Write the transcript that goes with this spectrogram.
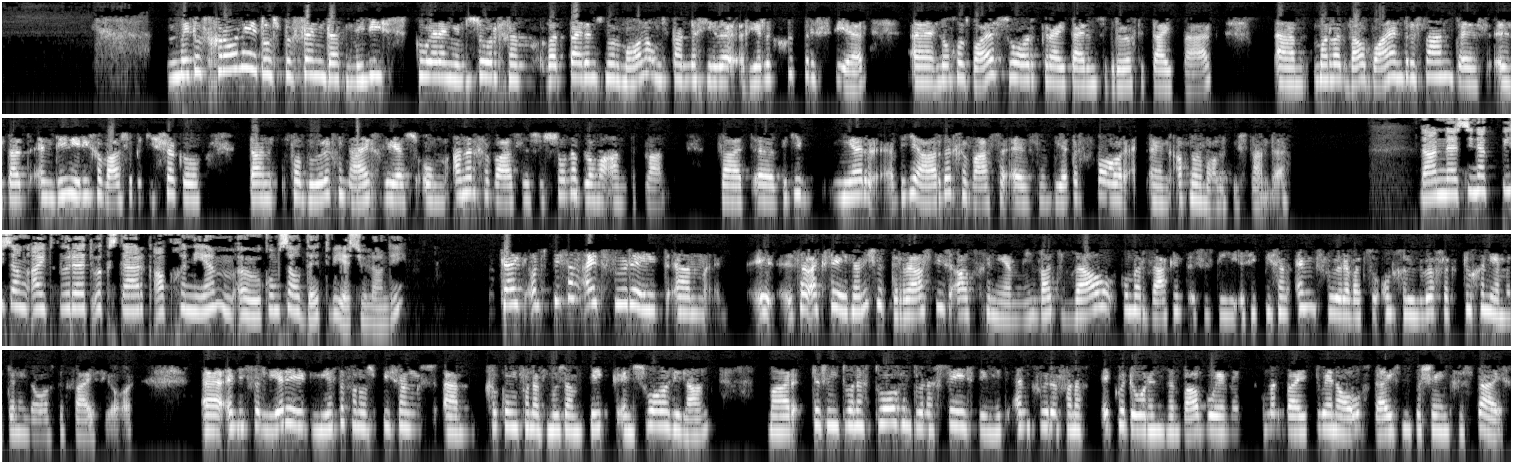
Met ons grane het ons bevind dat mielies, koring en sorghum wat tydens normale omstandighede redelik goed presteer, uh nogals baie swaar kry tydens die droogte tydperk. Ehm um, maar wat wel baie interessant is, is dat indien hierdie gewasse bietjie sukkel, dan sal boere geneig wees om ander gewasse soos sonneblomme aan te plant wat 'n uh, bietjie meer bietjie harder gewasse is en beter vaar in abnormale toestande. Dan uh, sien ek piesang uitvoere het ook sterk afgeneem. Uh, hoekom sal dit wees, Jolandi? Kyk, ons piesang uitvoere het ehm um, sou ek sê het nou nie so drasties afgeneem nie. Wat wel kommerwekkend is is die is die piesang invoere wat so ongelooflik toegeneem het in die laaste 5 jaar. Uh in die verlede het meeste van ons piesangs ehm um, gekom vanaf Mosambiek en Swaziland maar tussen 2012 en 2016 het invoere vanaf Ecuador en Zimbabwe met omtrent by 2.500% gestyg.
